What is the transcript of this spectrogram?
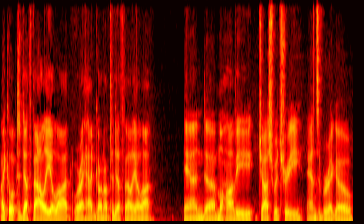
I go up to Death Valley a lot, or I had gone up to Death Valley a lot, and uh, Mojave, Joshua Tree, Anza Borrego,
